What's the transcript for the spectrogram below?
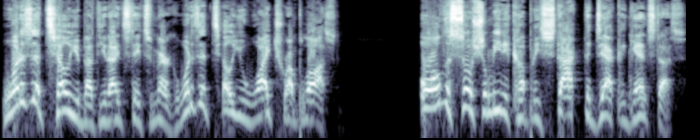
What does that tell you about the United States of America? What does that tell you why Trump lost? All the social media companies stacked the deck against us.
